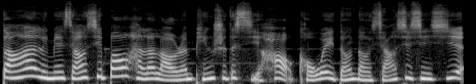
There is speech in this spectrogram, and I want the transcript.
档案里面详细包含了老人平时的喜好、口味等等详细信息。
